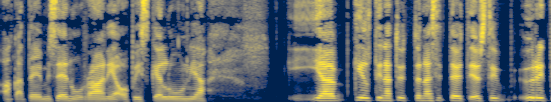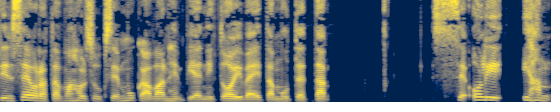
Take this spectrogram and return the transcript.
akateemiseen uraan ja opiskeluun ja ja kilttinä tyttönä sitten tietysti yritin seurata mahdollisuuksien mukaan vanhempieni toiveita, mutta että se oli ihan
